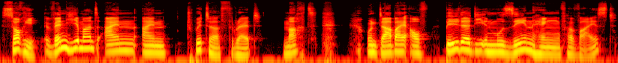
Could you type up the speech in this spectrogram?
sorry, wenn jemand ein, ein Twitter-Thread macht und dabei auf Bilder, die in Museen hängen, verweist,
